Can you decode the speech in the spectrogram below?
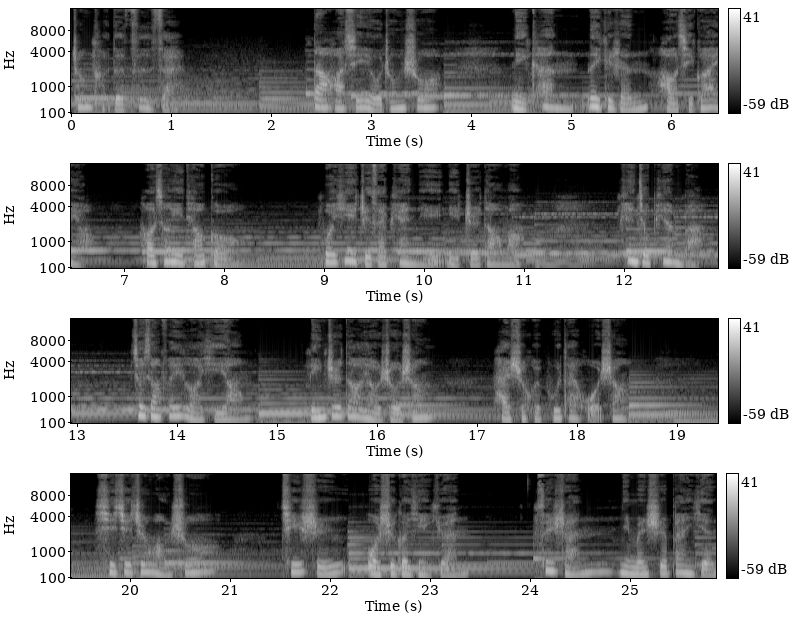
终可得自在。《大话西游》中说：“你看那个人好奇怪哟，好像一条狗。”我一直在骗你，你知道吗？骗就骗吧，就像飞蛾一样，明知道要受伤，还是会扑在火上。喜剧之王说：“其实我是个演员，虽然你们是扮演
